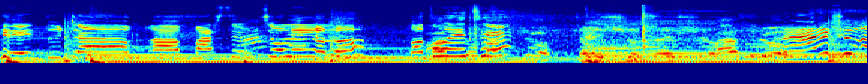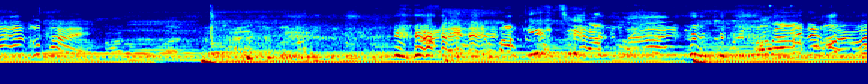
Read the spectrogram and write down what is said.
আমাদের দুইটা পার্সেল চলে গেল। কত হয়েছে? আড়াইশো টাকা কোথায়? বাকি আছে এটা হবে।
